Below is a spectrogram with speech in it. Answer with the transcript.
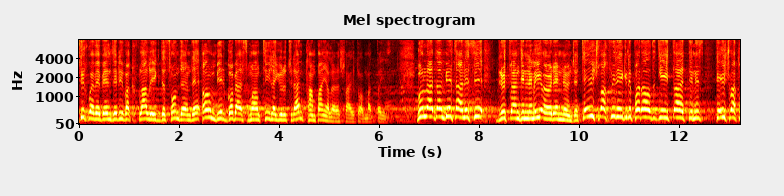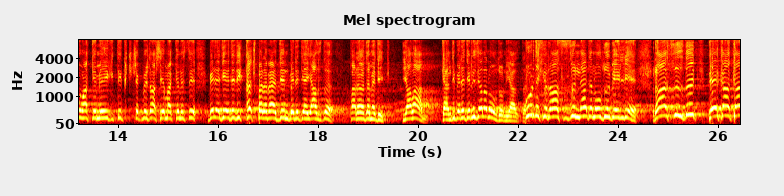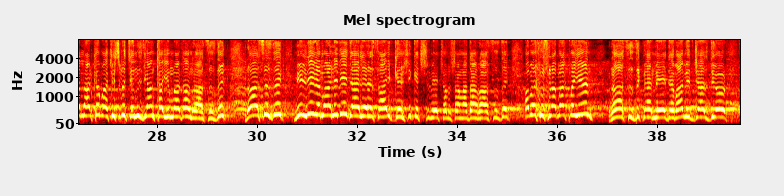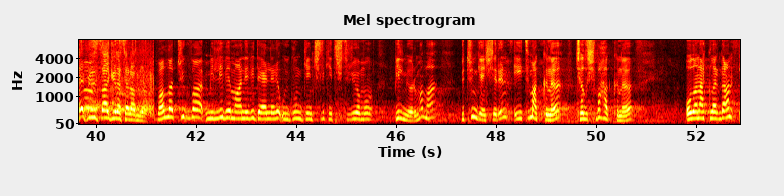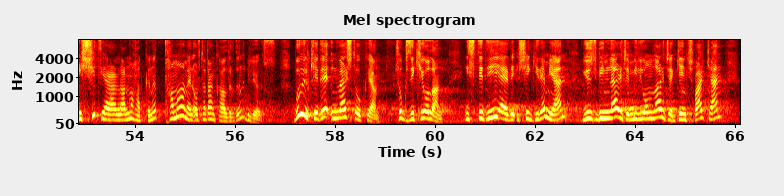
TÜKVA ve benzeri vakıflarla ilgili son dönemde tam bir Goebbels mantığıyla yürütülen kampanyalara şahit olmaktayız. Bunlardan bir tanesi lütfen dinlemeyi öğrenin önce. T3 Vakfı ile ilgili para aldı diye iddia ettiniz. T3 Vakfı mahkemeye gitti. Küçükçekmece Asya Mahkemesi belediye dedik kaç para verdin? Belediye yazdı. Para ödemedik. Yalan. Kendi belediyeniz yalan olduğunu yazdı. Buradaki rahatsızlığın nereden olduğu belli. Rahatsızlık PKK'nın arka bahçesini temizleyen kayyımlardan rahatsızlık. Rahatsızlık milli ve manevi değerlere sahip gençlik yetiştirmeye çalışanlardan rahatsızlık. Ama kusura bakmayın rahatsızlık vermeye devam edeceğiz diyor. Hepinizi saygıyla selamlıyorum. Valla TÜGVA milli ve manevi değerlere uygun gençlik yetiştiriyor mu bilmiyorum ama bütün gençlerin eğitim hakkını, çalışma hakkını, olanaklardan eşit yararlanma hakkını tamamen ortadan kaldırdığını biliyoruz. Bu ülkede üniversite okuyan, çok zeki olan, istediği yerde işe giremeyen yüz binlerce, milyonlarca genç varken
